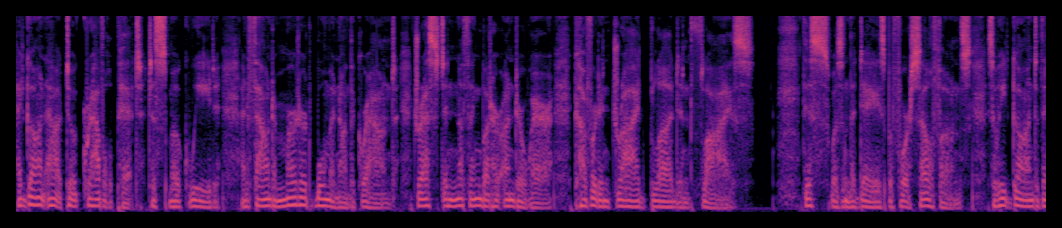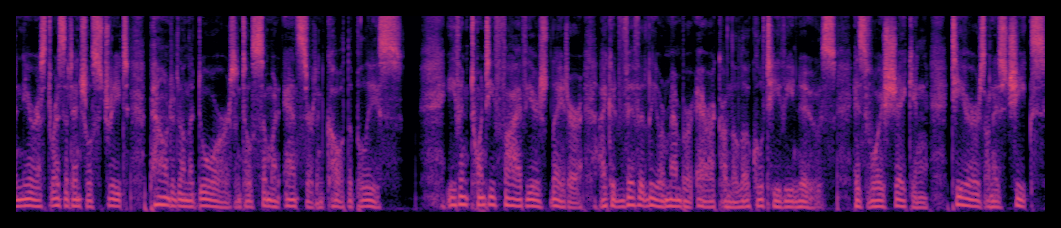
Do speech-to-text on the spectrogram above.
had gone out to a gravel pit to smoke weed and found a murdered woman on the ground, dressed in nothing but her underwear, covered in dried blood and flies. This was in the days before cell phones, so he'd gone to the nearest residential street, pounded on the doors until someone answered and called the police. Even 25 years later, I could vividly remember Eric on the local TV news, his voice shaking, tears on his cheeks,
